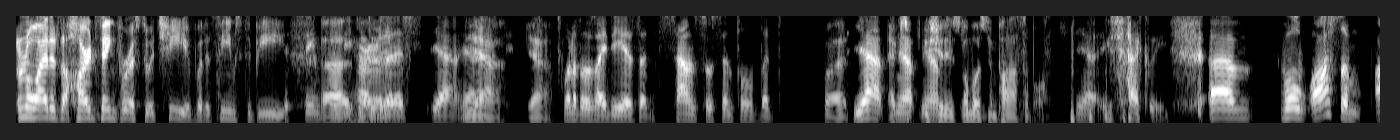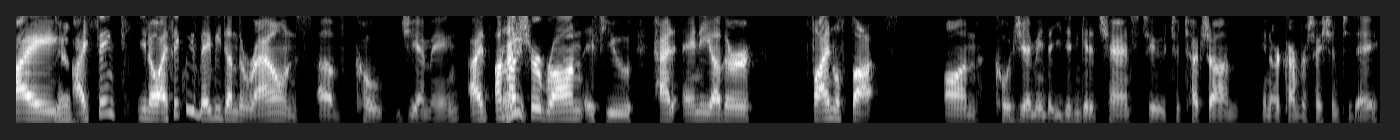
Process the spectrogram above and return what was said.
don't know why that's a hard thing for us to achieve, but it seems to be. It seems uh, to be that harder it than it's. Yeah, yeah. Yeah, It's, yeah. it's one of those ideas that sounds so simple, but But yeah, yeah, yeah. execution is almost impossible. yeah exactly um well awesome i Yeah. i think you know i think we've maybe done the rounds of co gming I, i'm not sure ron if you had any other final thoughts on gming that you didn't get a chance to to touch on in our conversation today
